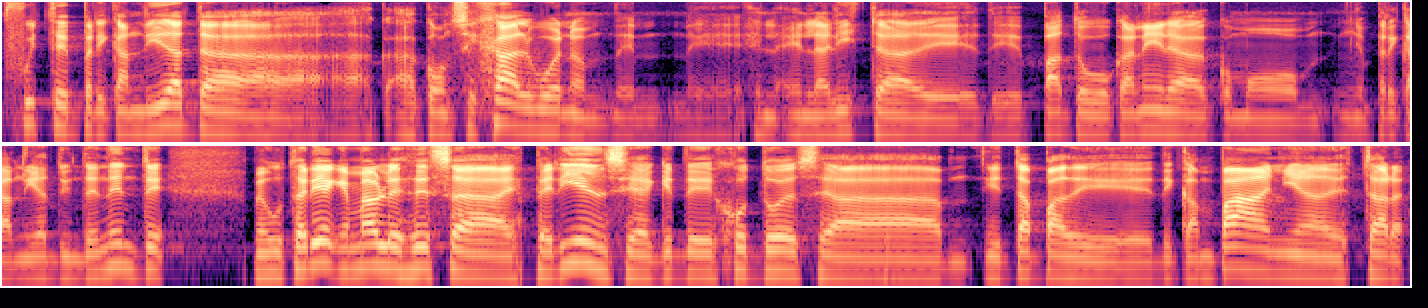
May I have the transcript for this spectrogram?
fuiste precandidata a, concejal, bueno, en, la lista de, Pato Bocanera como precandidato intendente. Me gustaría que me hables de esa experiencia que te dejó toda esa etapa de campaña, de estar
